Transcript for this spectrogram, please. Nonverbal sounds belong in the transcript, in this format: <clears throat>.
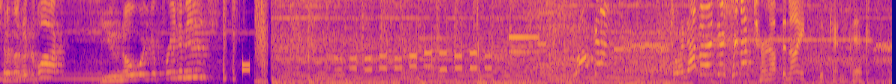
7 o'clock. Do you know where your freedom is? Welcome to another edition of Turn Up the Night with Kenny Pick.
